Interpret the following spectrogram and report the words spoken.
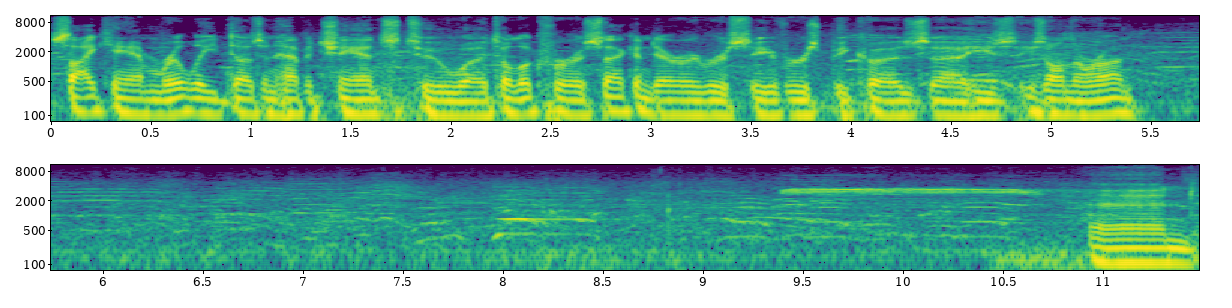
Sycam really doesn't have a chance to uh, to look for his secondary receivers because uh, he's he's on the run. And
